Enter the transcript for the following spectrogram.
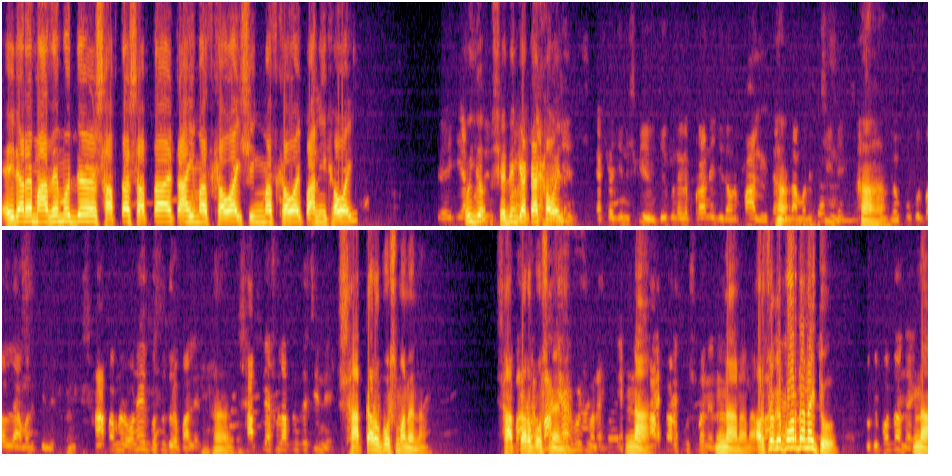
এইটারে মাঝে মধ্যে সপ্তাহ সপ্তাহ টাহি মাছ খাওয়াই শিং মাছ খাওয়াই পানি খাওয়াই। এই ওই যে সেদিনকে একটা খাওয়াইলে। জিনিস- একটা জিনিস কি যে কোনো একটা প্রাণী যদি আমরা পালি তাহলে হ্যাঁ। কিন্তু আমাদের চিনে। হ্যাঁ যেমন কুকুর পাললে আমাদের চিনে। সাপ আপনার অনেক বছর ধরে পালেন। হ্যাঁ। আসলে আপনাদের চিনে? সাপ কারও পোষ মানে না। সাপ কারও পোষ নেয় না। মানে? না। মানে না। না না আর চোখে পর্দা নাই তো? না।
